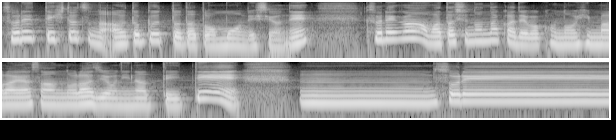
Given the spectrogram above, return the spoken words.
それって一つのアウトプットだと思うんですよね。それが私の中ではこのヒマラヤさんのラジオになっていてうーんそれ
